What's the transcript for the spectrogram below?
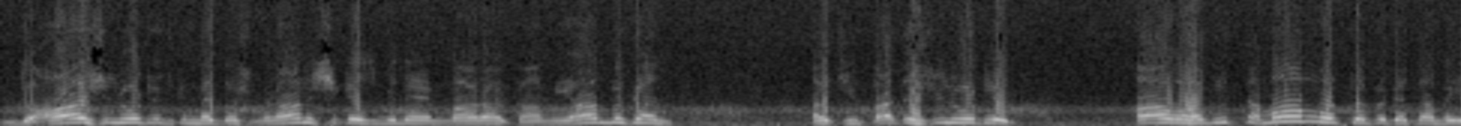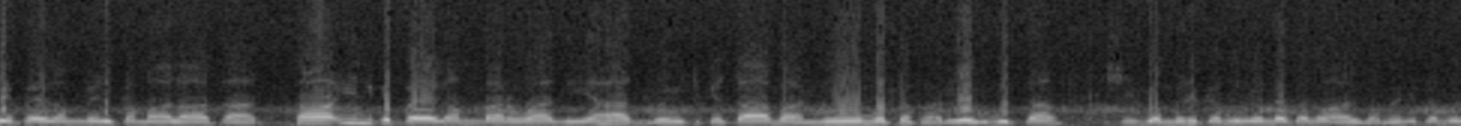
دعاش لوٹت کہ میں دشمنان شکست بدے، مارا کامیاب بکن۔ اچھی فتح لوٹت آوہدی تمام متفقتا بھئی پیغمبری کمالاتا تا ان کے پیغمبر وادیات گویت کتابا نو متفرق بتا اسی گو من قبول نہ کنو آئی گو من قبول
